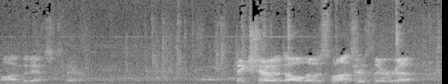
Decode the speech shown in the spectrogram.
on the desks there. Big shout out to all those sponsors. They're uh,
